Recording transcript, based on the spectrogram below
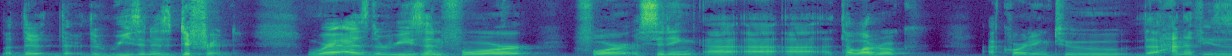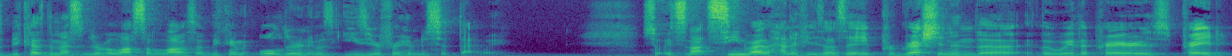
But the, the, the reason is different. Whereas the reason for for sitting uh, uh, uh, tawarruk, according to the Hanafis, is because the Messenger of Allah became older and it was easier for him to sit that way. So it's not seen by the Hanafis as a progression in the, the way the prayer is prayed,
